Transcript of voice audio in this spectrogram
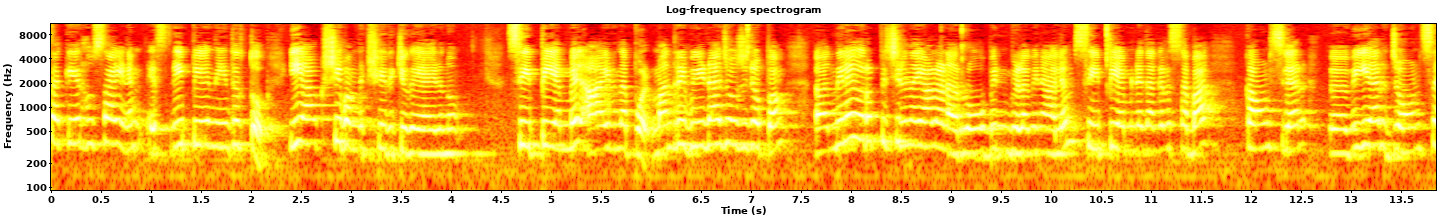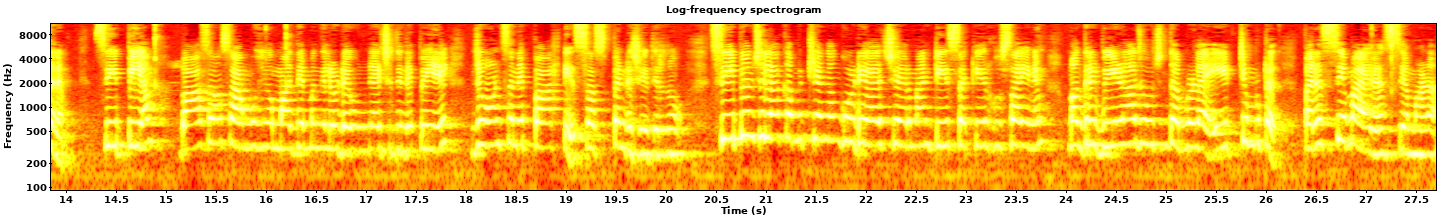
സക്കീർ ഹുസൈനും എസ് ഡി പി ഐ നേതൃത്വവും ഈ ആക്ഷേപം നിഷേധിക്കുകയായിരുന്നു. സി പി എമ്മിൽ ആയിരുന്നപ്പോൾ മന്ത്രി വീണ ജോർജിനൊപ്പം നിലയുറപ്പിച്ചിരുന്നയാളാണ് റോബിൻ വിളവിനാലും സി പി എമ്മിന്റെ നഗരസഭ കൗൺസിലർ വി ആർ ജോൺസനും സി പി എം വാസവ സാമൂഹിക മാധ്യമങ്ങളുടെ ഉന്നയിച്ചതിന്റെ പേരിൽ ജോൺസനെ പാർട്ടി സസ്പെൻഡ് ചെയ്തിരുന്നു. സി പി എം ജില്ലാ കമ്മിറ്റി അംഗം കൂടിയായ ചെയർമാൻ ടി സക്കീർ ഹുസൈനും മന്ത്രി വീണ ജോർജും തമ്മിലുള്ള ഏറ്റുമുട്ടൽ പരസ്യമായ രഹസ്യമാണ്.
